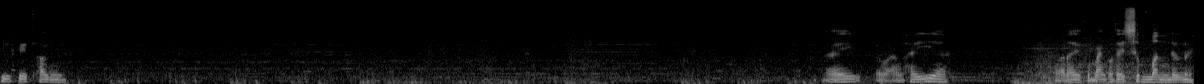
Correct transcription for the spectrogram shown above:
phía cây thần. Đấy, các bạn thấy à, ở đây các bạn có thể summon được này.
